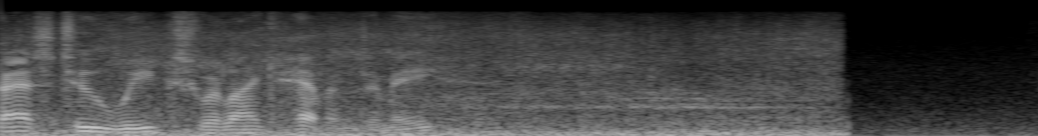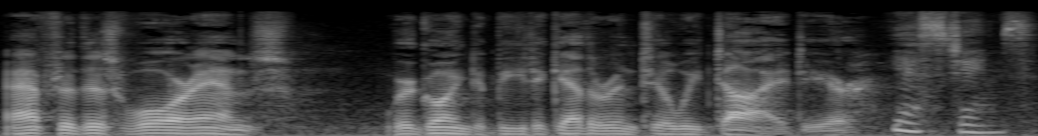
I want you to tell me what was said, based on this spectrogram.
Past two weeks were like heaven to me. After this war ends, we're going to be together until we die, dear. Yes, James.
